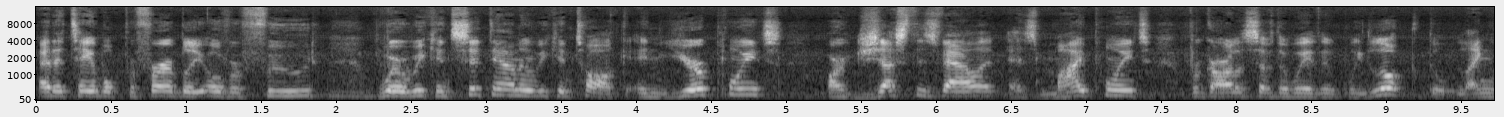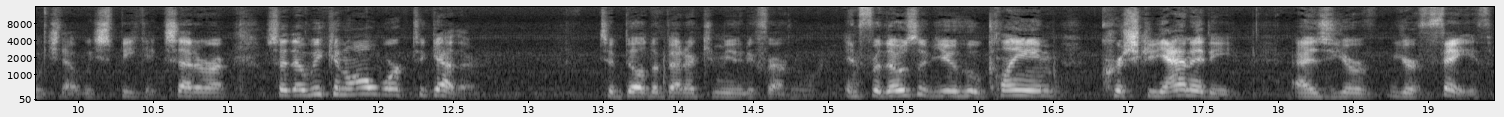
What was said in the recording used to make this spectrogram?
at a table, preferably over food, where we can sit down and we can talk. And your points are just as valid as my points, regardless of the way that we look, the language that we speak, etc., so that we can all work together to build a better community for everyone. And for those of you who claim Christianity as your, your faith,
